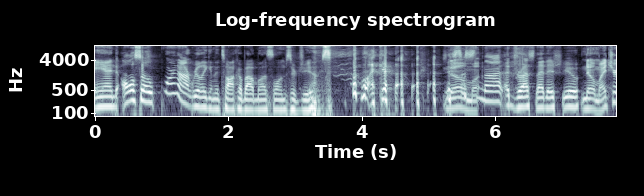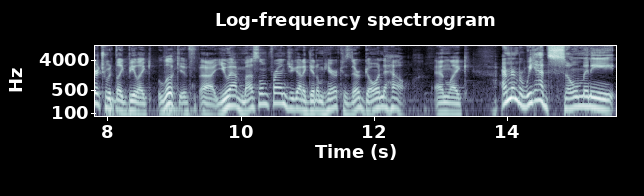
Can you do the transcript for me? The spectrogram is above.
And also, we're not really going to talk about Muslims or Jews. like, No, just mu- not address that issue. No, my church would like be like, look, if uh, you have Muslim friends, you got to get them here because they're going to hell. And like, I remember we had so many,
